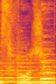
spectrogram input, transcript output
this fortune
